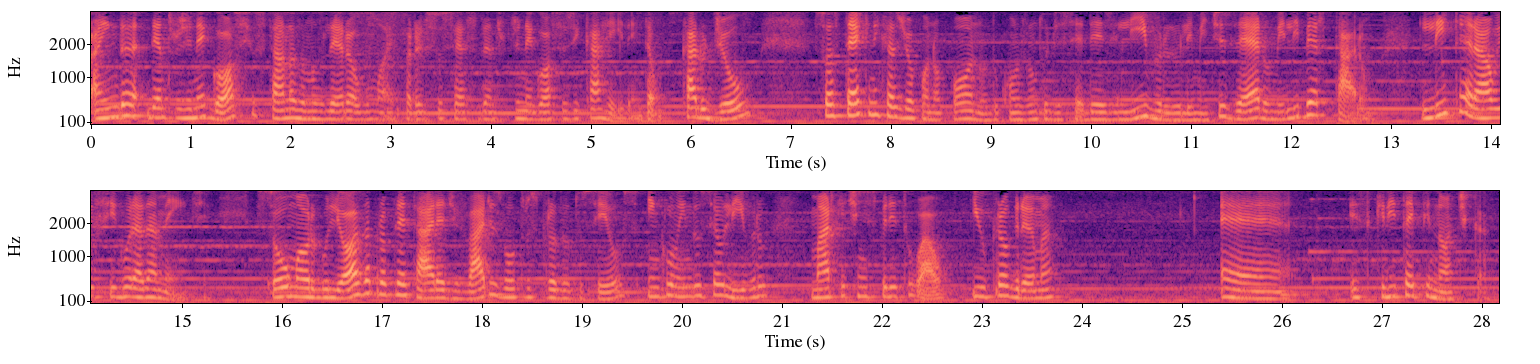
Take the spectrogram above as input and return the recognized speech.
ainda dentro de negócios, tá? Nós vamos ler alguma história de sucesso dentro de negócios e carreira. Então, caro Joe, suas técnicas de Oponopono, do conjunto de CDs e livro do Limite Zero, me libertaram, literal e figuradamente. Sou uma orgulhosa proprietária de vários outros produtos seus, incluindo o seu livro Marketing Espiritual e o programa é, Escrita Hipnótica.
